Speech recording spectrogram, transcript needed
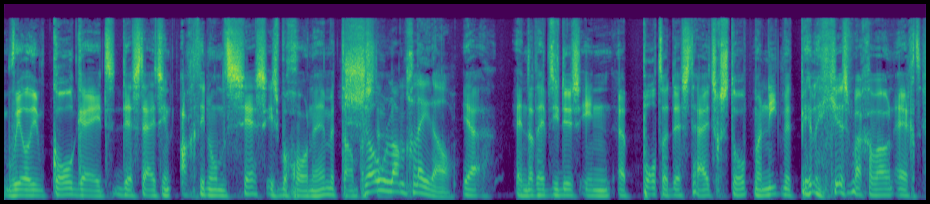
William Colgate destijds in 1806 is begonnen hè, met tandpasta. Zo lang geleden al. Ja, en dat heeft hij dus in uh, potten destijds gestopt. Maar niet met pilletjes, maar gewoon echt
